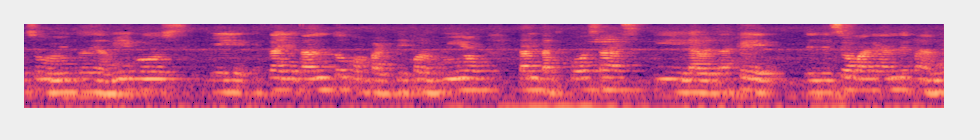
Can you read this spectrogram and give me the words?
esos momentos de amigos. Eh, extraño tanto compartir con los míos tantas cosas y la verdad es que el deseo más grande para mí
